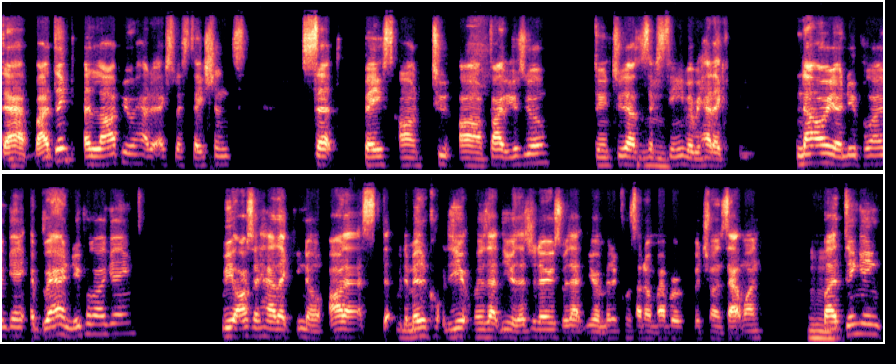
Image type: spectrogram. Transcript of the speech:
that, but I think a lot of people had expectations set based on two uh, five years ago during 2016, where we had like not only a new Pokemon game, a brand new Pokemon game. We also had like you know all that st- the medical. The year, was that the year legendaries? Was that year medicals? I don't remember which one's that one. Mhm. But thinking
